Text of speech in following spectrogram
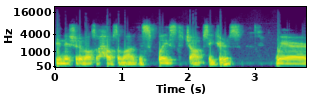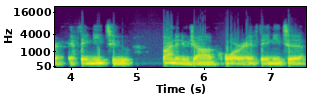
the initiative also helps a lot of displaced job seekers where if they need to find a new job or if they need to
